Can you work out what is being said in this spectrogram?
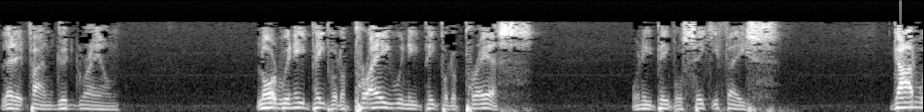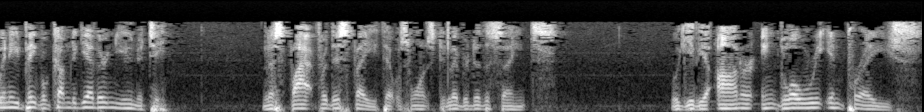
let it find good ground. Lord, we need people to pray. We need people to press. We need people seek your face. God, we need people come together in unity. Let's fight for this faith that was once delivered to the saints. We give you honor and glory and praise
